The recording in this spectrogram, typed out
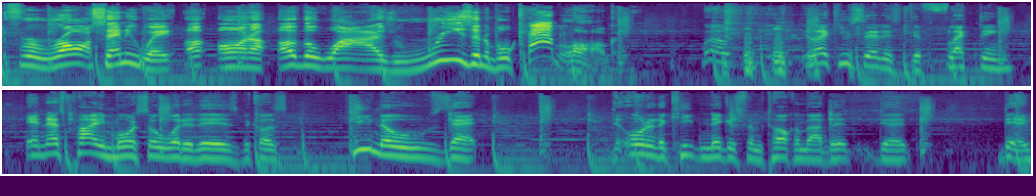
for Ross anyway uh, on an otherwise reasonable catalog. Well, like you said, it's deflecting, and that's probably more so what it is because he knows that in order to keep niggas from talking about the the, the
